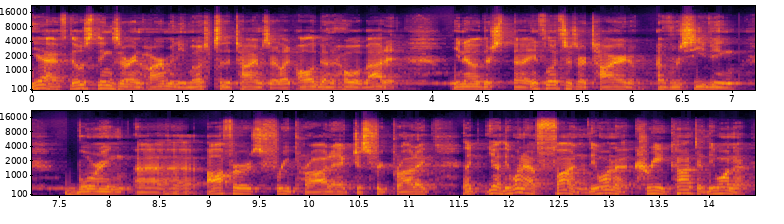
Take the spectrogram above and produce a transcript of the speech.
yeah, if those things are in harmony, most of the times they're like all gun ho about it. You know, there's uh, influencers are tired of, of receiving boring uh, offers, free product, just free product. Like, yeah, they want to have fun. They want to create content. They want to,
